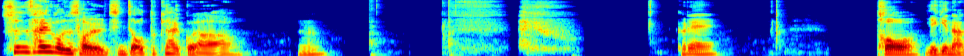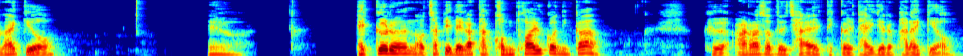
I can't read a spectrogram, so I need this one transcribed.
순살건설 진짜 어떻게 할 거야? 응? 아휴, 그래. 더 얘기는 안 할게요. 에휴. 댓글은 어차피 내가 다 검토할 거니까 그 알아서들 잘 댓글 달기를 바랄게요.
